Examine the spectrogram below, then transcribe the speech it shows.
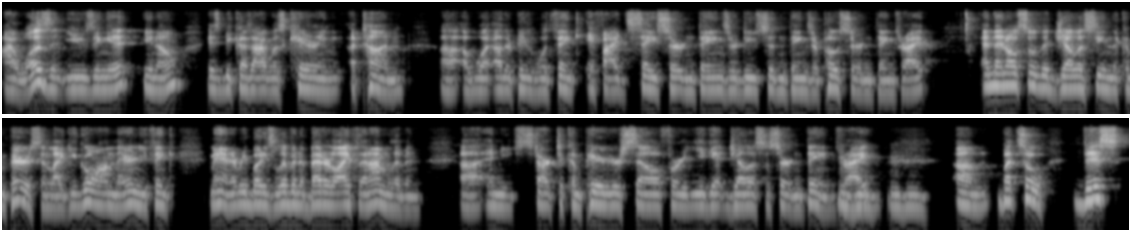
I wasn't using it, you know, is because I was caring a ton uh, of what other people would think if I'd say certain things or do certain things or post certain things, right? and then also the jealousy and the comparison like you go on there and you think man everybody's living a better life than i'm living uh, and you start to compare yourself or you get jealous of certain things Mm-hmm, right mhm. um, but so this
